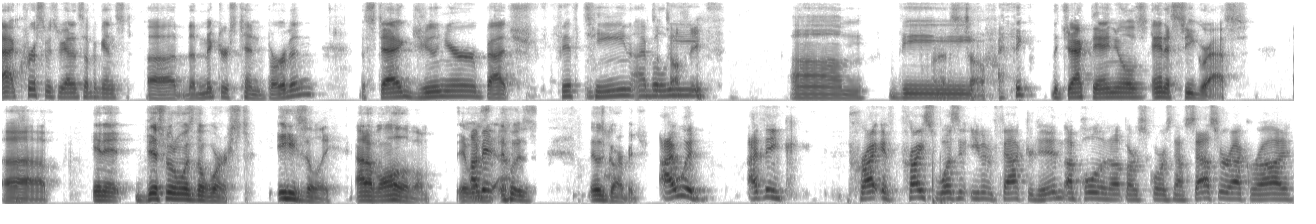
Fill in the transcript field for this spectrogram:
at Christmas, we had this up against uh the Michter's 10 bourbon, the Stagg Junior batch 15, I believe. Um the. I think the Jack Daniels and a Seagrass. Uh in it, this one was the worst, easily out of all of them. It I was mean, it was it was garbage. I would. I think pri- if price wasn't even factored in, I'm pulling up our scores now. Sazerac Rye.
